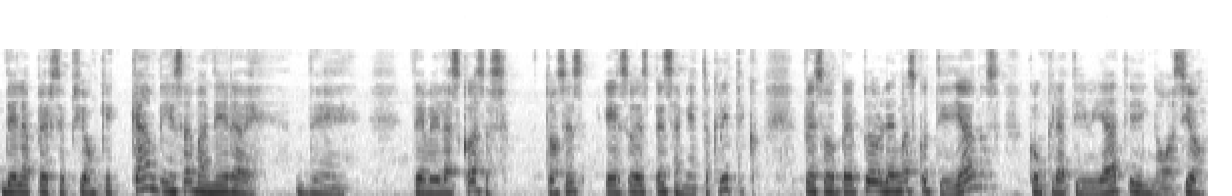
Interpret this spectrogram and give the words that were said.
de la percepción, que cambie esa manera de ver las cosas. Entonces, eso es pensamiento crítico. Resolver problemas cotidianos con creatividad e innovación.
